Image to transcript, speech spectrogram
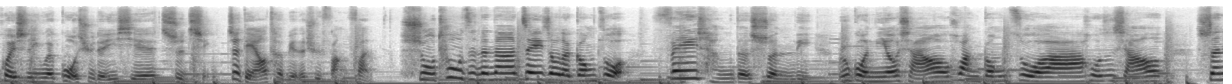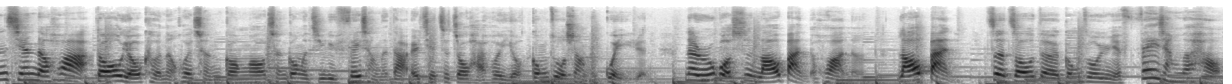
会是因为过去的一些事情，这点要特别的去防范。属兔子的呢，这一周的工作非常的顺利。如果你有想要换工作啊，或是想要升迁的话，都有可能会成功哦，成功的几率非常的大，而且这周还会有工作上的贵人。那如果是老板的话呢？老板这周的工作运也非常的好，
